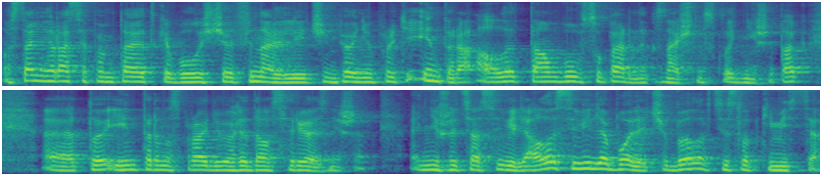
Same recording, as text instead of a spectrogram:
Останній раз я пам'ятаю, таке було ще в фіналі Ліги Чемпіонів проти Інтера, але там був суперник значно складніший. Так? Е, то Інтер насправді виглядав серйозніше, ніж ця Севілля. Але Севілля боляче била в ці слабкі місця.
